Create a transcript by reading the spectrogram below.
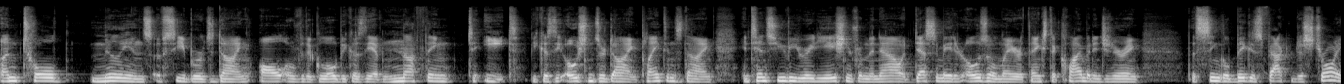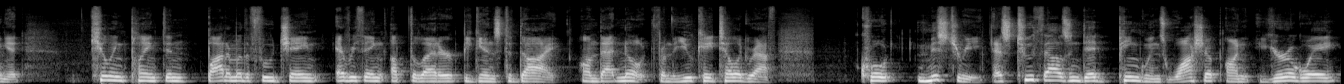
untold millions of seabirds dying all over the globe because they have nothing to eat, because the oceans are dying, plankton's dying, intense UV radiation from the now decimated ozone layer, thanks to climate engineering. the single biggest factor destroying it, killing plankton, bottom of the food chain, everything up the ladder begins to die. On that note, from the UK Telegraph, quote, mystery as 2,000 dead penguins wash up on Uruguay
